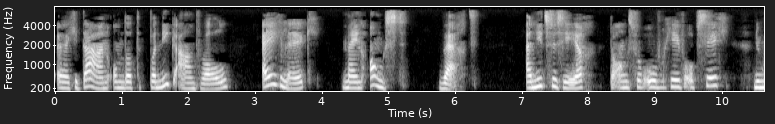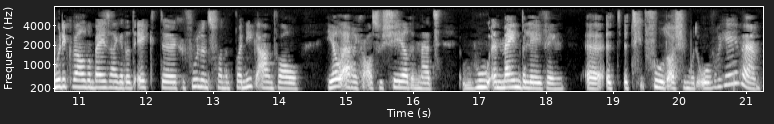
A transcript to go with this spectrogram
uh, gedaan. Omdat de paniekaanval eigenlijk mijn angst werd. En niet zozeer de angst voor overgeven op zich. Nu moet ik wel erbij zeggen dat ik de gevoelens van een paniekaanval heel erg associeerde met hoe in mijn beleving uh, het, het voelt als je moet overgeven.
